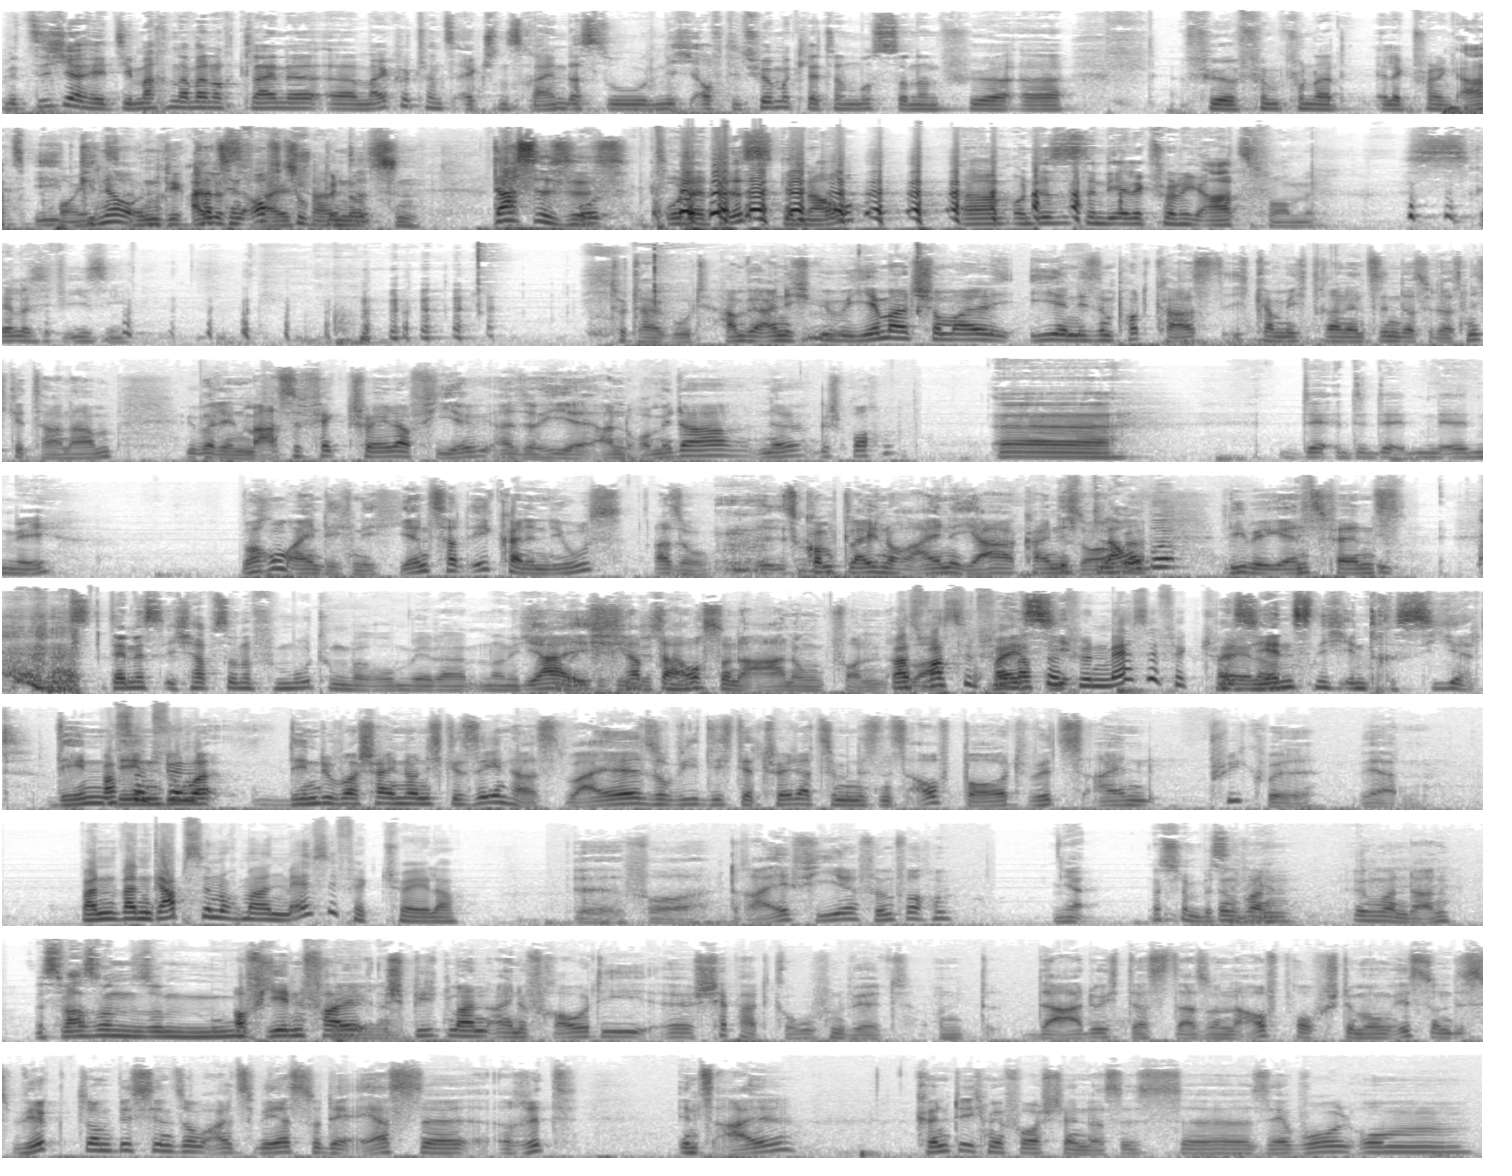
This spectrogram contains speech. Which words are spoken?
Mit Sicherheit. Die machen aber noch kleine äh, Microtransactions rein, dass du nicht auf die Türme klettern musst, sondern für, äh, für 500 Electronic Arts Points. Genau, und du kannst den Aufzug benutzen. Das ist es. Oder das, genau. ähm, und das ist dann die Electronic Arts Formel. Das ist relativ easy. Total gut. Haben wir eigentlich über jemals schon mal hier in diesem Podcast, ich kann mich dran entsinnen, dass wir das nicht getan haben, über den Mass Effect Trailer 4, also hier Andromeda, ne, gesprochen? Äh, de, nee. Warum eigentlich nicht? Jens hat eh keine News. Also, es kommt gleich noch eine, ja, keine Ich Sorge. glaube- liebe Jens-Fans. Dennis, ich habe so eine Vermutung, warum wir da noch nicht Ja, ich habe da haben. auch so eine Ahnung von. Was, was, denn für, was denn für ein Mass Effect es Trailer? Jens nicht interessiert. Den, Was den du, den du wahrscheinlich noch nicht gesehen hast, weil, so wie sich der Trailer zumindest aufbaut, wird es ein Prequel werden. Wann, wann gab's denn noch mal einen Mass Effect Trailer? Äh, vor drei, vier, fünf Wochen? Ja, das ist schon ein bisschen. Irgendwann, her. irgendwann dann. Es war so ein, so ein Move. Auf jeden Fall spielt man eine Frau, die äh, Shepard gerufen wird. Und dadurch, dass da so eine Aufbruchstimmung ist und es wirkt so ein bisschen so, als wäre es so der erste Ritt ins All, könnte ich mir vorstellen, dass es äh, sehr wohl um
